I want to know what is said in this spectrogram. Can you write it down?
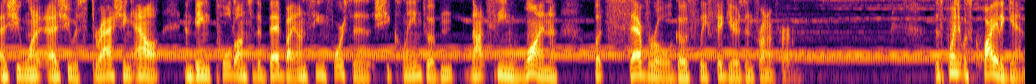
as she wanted, as she was thrashing out and being pulled onto the bed by unseen forces, she claimed to have n- not seen one, but several ghostly figures in front of her. At this point, it was quiet again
